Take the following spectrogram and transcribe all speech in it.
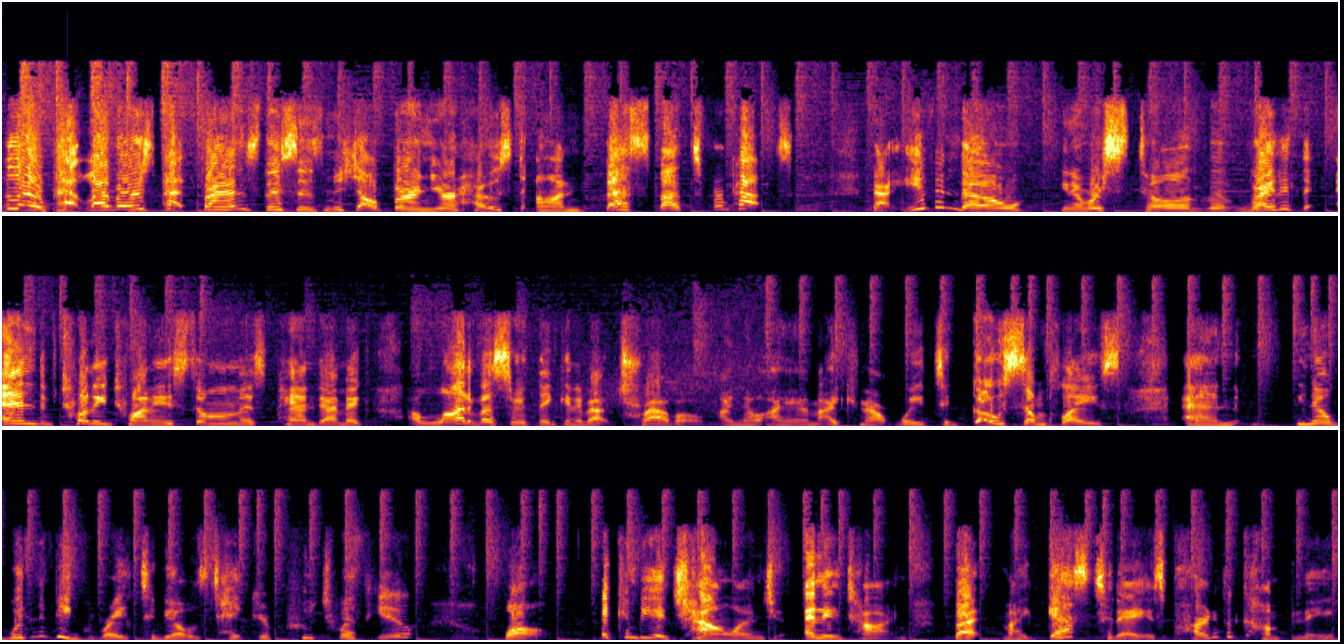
Hello, pet lovers, pet friends. This is Michelle Fern, your host on Best Bets for Pets. Now, even though, you know, we're still right at the end of 2020, still in this pandemic, a lot of us are thinking about travel. I know I am. I cannot wait to go someplace. And, you know, wouldn't it be great to be able to take your pooch with you? Well, it can be a challenge anytime. But my guest today is part of a company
